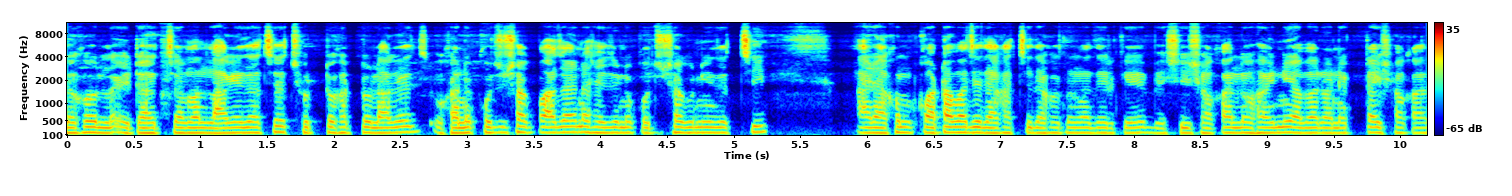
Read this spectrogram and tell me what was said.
দেখো এটা হচ্ছে আমার লাগেজ আছে ছোট্ট ছোট্টখাট্টো লাগেজ ওখানে কচু শাক পাওয়া যায় না, সেই জন্য কচু শাকও নিয়ে যাচ্ছি। আর এখন কটা বাজে দেখাচ্ছি দেখো তোমাদেরকে। বেশি সকালও হয়নি, আবার অনেকটাই সকাল।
